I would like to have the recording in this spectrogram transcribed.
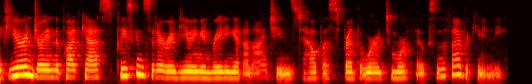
If you're enjoying the podcast, please consider reviewing and rating it on iTunes to help us spread the word to more folks in the fiber community.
